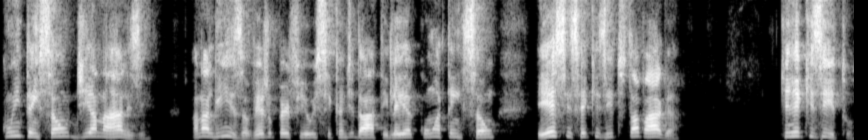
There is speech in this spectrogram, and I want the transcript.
Com intenção de análise. Analisa, veja o perfil e se candidata e leia com atenção esses requisitos da vaga. Que requisito?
